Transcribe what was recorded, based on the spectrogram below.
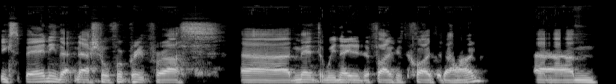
expanding that national footprint for us uh, meant that we needed to focus closer to home. Um,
